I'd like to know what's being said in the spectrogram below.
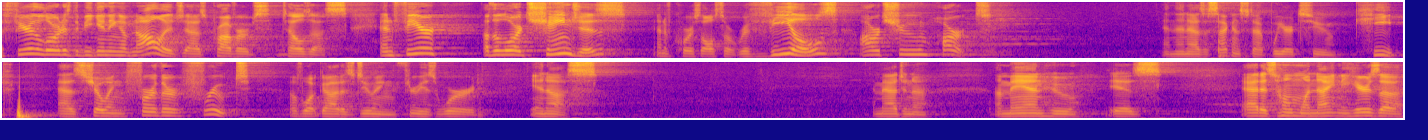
the fear of the Lord is the beginning of knowledge, as Proverbs tells us. And fear of the Lord changes, and of course also reveals, our true heart. And then, as a second step, we are to keep as showing further fruit of what God is doing through His Word in us. Imagine a, a man who is at his home one night and he hears a,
